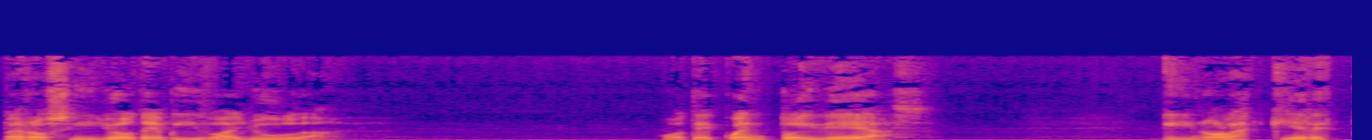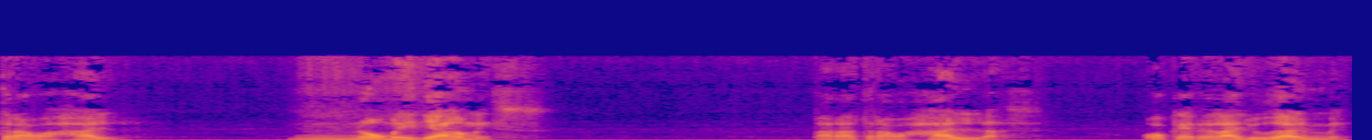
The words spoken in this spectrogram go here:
Pero si yo te pido ayuda o te cuento ideas y no las quieres trabajar, no me llames para trabajarlas o querer ayudarme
